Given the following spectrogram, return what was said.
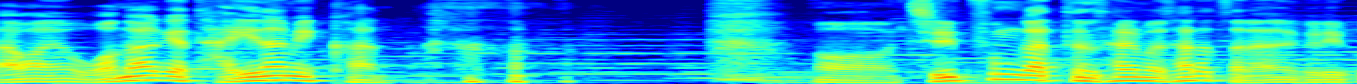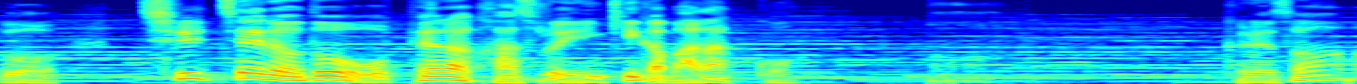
나와요. 워낙에 다이나믹한 어, 질풍 같은 삶을 살았잖아요. 그리고 실제로도 오페라 가수로 인기가 많았고 어, 그래서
